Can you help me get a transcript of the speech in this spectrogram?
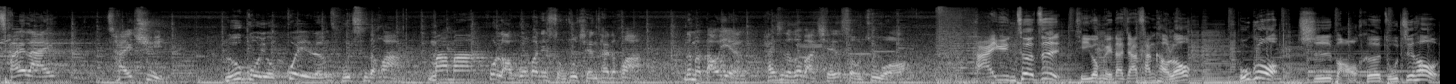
财来财去。如果有贵人扶持的话，妈妈或老公帮你守住钱财的话，那么导演还是能够把钱守住哦。开运测字提供给大家参考喽。不过吃饱喝足之后，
